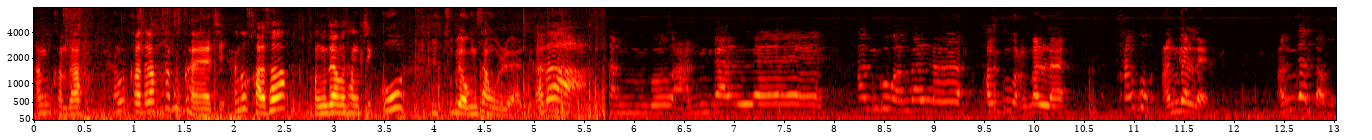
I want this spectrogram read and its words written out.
한국 간다. 한국 가자. 한국 가야지. 한국 가서 광자 영상 찍고 유튜브 영상 올려야지. 가자. 한국 안 갈래. 한국 안 갈래. 한국 안 갈래. 한국 안 갈래. 안 간다고.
